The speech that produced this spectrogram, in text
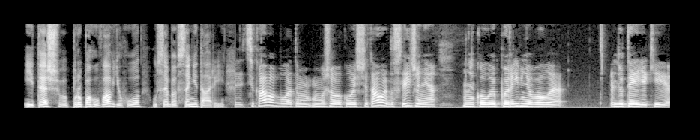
і теж пропагував його у себе в санітарії. Цікаво було, ти можливо колись читала дослідження, коли порівнювали людей, які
